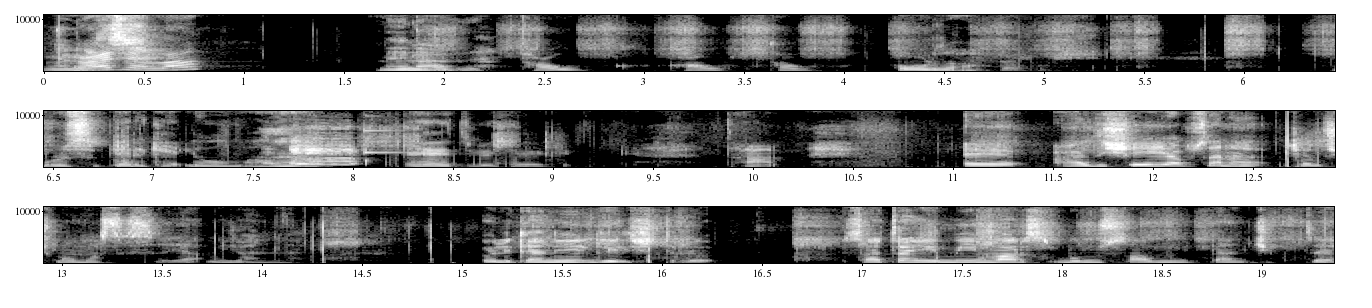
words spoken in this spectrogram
Nerede lan? Ne nerede? Tavuk. Tavuk. Tavuk. Orada. Buradaymış. Burası bereketli olmalı. Evet bir şey. tamam. Ee, hadi şey yapsana çalışma masası yapmayacaksın mı? Öyle kendini geliştiriyor. Zaten yemeğin var bunu salmıştan çıktı.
